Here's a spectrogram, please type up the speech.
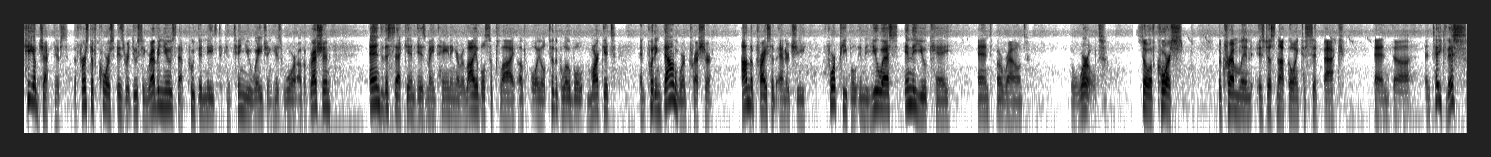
key objectives. The first, of course, is reducing revenues that Putin needs to continue waging his war of aggression. And the second is maintaining a reliable supply of oil to the global market and putting downward pressure on the price of energy for people in the US, in the UK, and around the world. So, of course, the Kremlin is just not going to sit back and, uh, and take this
